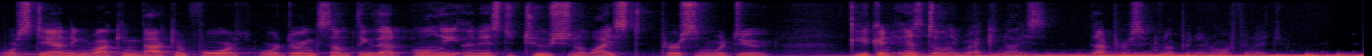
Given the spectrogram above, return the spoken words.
or standing, rocking back and forth, or doing something that only an institutionalized person would do, you can instantly recognize that person grew up in an orphanage.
